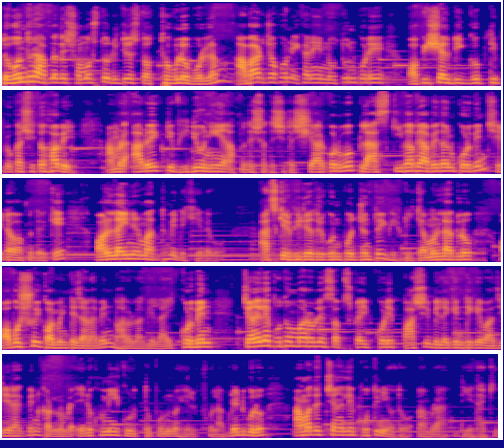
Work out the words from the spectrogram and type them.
তো বন্ধুরা, আপনাদের সমস্ত ডিটেলস তথ্যগুলো বললাম। আবার যখন এখানে নতুন করে অফিসিয়াল বিজ্ঞপ্তি প্রকাশিত হবে, আমরা আরও একটি ভিডিও নিয়ে আপনাদের সাথে সেটা শেয়ার করব প্লাস কীভাবে আবেদন করবেন সেটাও আপনাদেরকে অনলাইনের মাধ্যমে দেখিয়ে দেবো। আজকের ভিডিও দেখুন পর্যন্তই। ভিডিওটি কেমন লাগল অবশ্যই কমেন্টে জানাবেন। ভালো লাগলে লাইক করবেন। চ্যানেলে প্রথমবার হলে সাবস্ক্রাইব করে পাশে বেলেকেনটিকে বাজিয়ে রাখবেন, কারণ আমরা এরকমই গুরুত্বপূর্ণ হেল্পফুল আপডেটগুলো আমাদের চ্যানেলে প্রতিনিয়ত আমরা দিয়ে থাকি।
